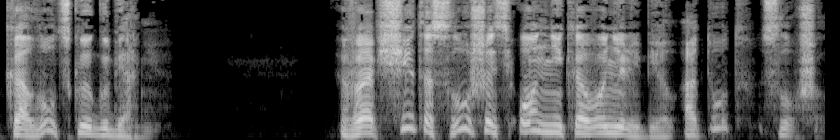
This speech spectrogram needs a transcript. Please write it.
Калудскую губернию. Вообще-то слушать он никого не любил, а тут слушал.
